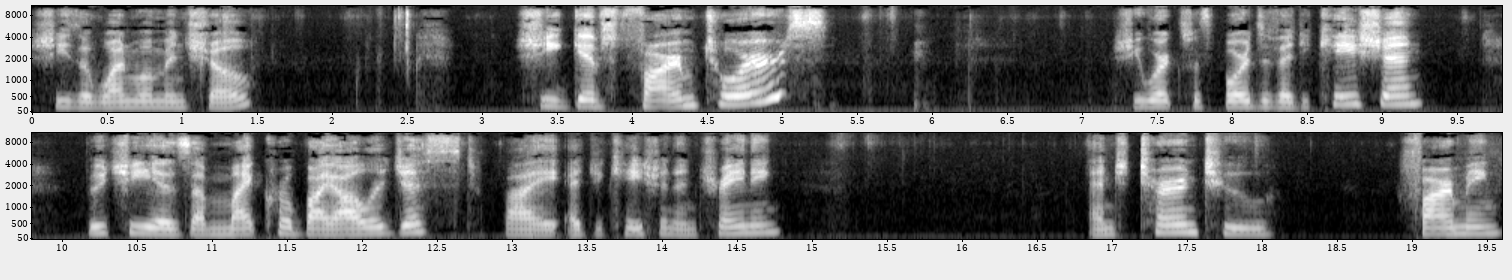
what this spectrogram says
She's a one woman show. She gives farm tours. She works with boards of education. Bucci is a microbiologist by education and training and turned to farming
